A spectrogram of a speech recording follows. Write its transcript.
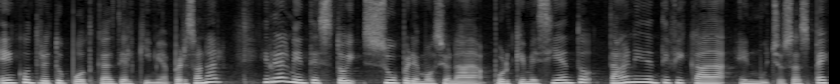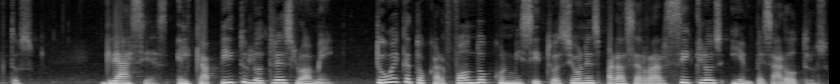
encontré tu podcast de alquimia personal y realmente estoy súper emocionada porque me siento tan identificada en muchos aspectos. Gracias, el capítulo 3 lo amé. Tuve que tocar fondo con mis situaciones para cerrar ciclos y empezar otros.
